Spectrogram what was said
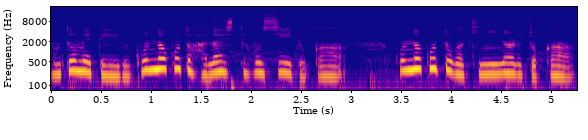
求めている、こんなこと話してほしいとか、こんなことが気になるとか、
